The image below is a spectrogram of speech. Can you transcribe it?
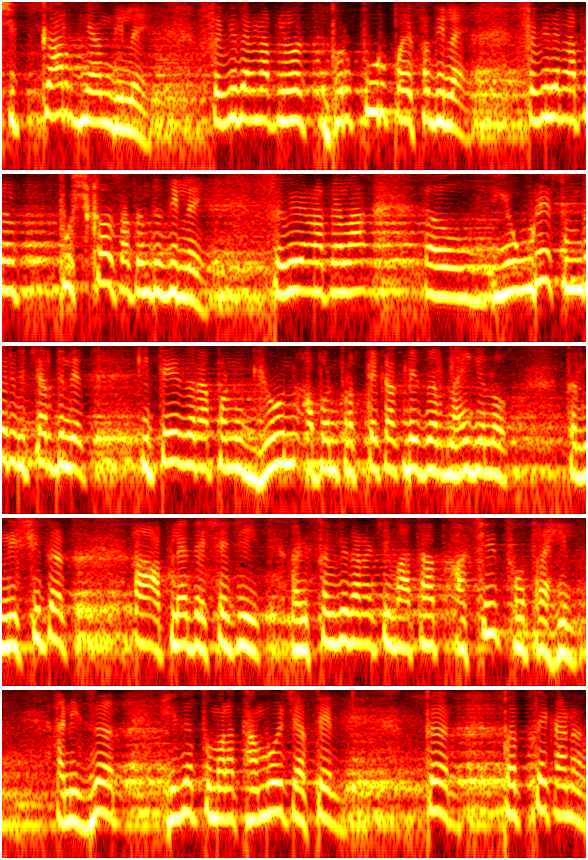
चिक्कार ज्ञान दिलं आहे संविधानानं आपल्याला भरपूर पैसा दिला आहे संविधानानं आपल्याला पुष्कळ स्वातंत्र्य दिलं आहे संविधानानं आपल्याला एवढे सुंदर विचार दिलेत की ते जर आपण घेऊन आपण प्रत्येकाकडे जर नाही गेलो तर निश्चितच आपल्या देशाची आणि संविधानाची वाताहत अशीच होत राहील. आणि जर ही जर तुम्हाला थांबवायची असेल तर प्रत्येकानं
